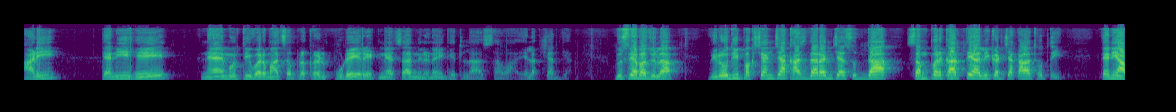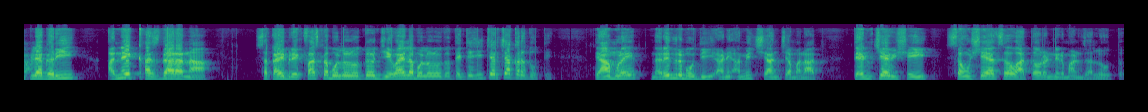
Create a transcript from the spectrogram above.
आणि त्यांनी हे न्यायमूर्ती वर्माचं प्रकरण पुढे रेटण्याचा निर्णय घेतला असावा हे लक्षात घ्या. दुसऱ्या बाजूला विरोधी पक्षांच्या खासदारांच्या सुद्धा संपर्कात ते अलीकडच्या काळात होते. त्यांनी आपल्या घरी अनेक खासदारांना सकाळी ब्रेकफास्टला बोलवलं होतं जेवायला बोलवलं होतं त्यांच्याशी चर्चा करत होते. त्यामुळे नरेंद्र मोदी आणि अमित शहाच्या मनात त्यांच्याविषयी संशयाचं वातावरण निर्माण झालं होतं.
